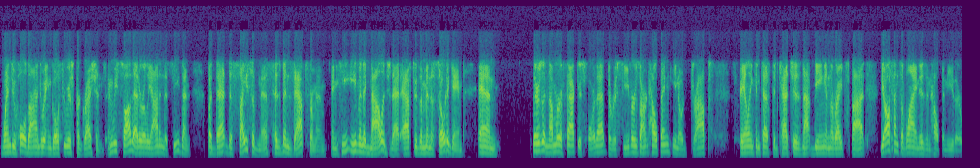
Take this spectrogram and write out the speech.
when to hold on to it and go through his progressions. And we saw that early on in the season, but that decisiveness has been zapped from him, and he even acknowledged that after the Minnesota game. And there's a number of factors for that. The receivers aren't helping, you know, drops, failing contested catches, not being in the right spot. The offensive line isn't helping either,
